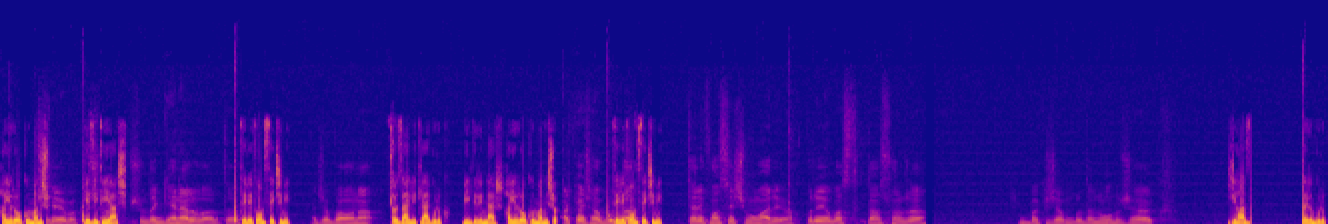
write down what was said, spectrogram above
Hayır bir okunmamış. şeye. Gezintiyi aç. Şurada genel vardı. Telefon seçimi. Acaba ona Özellikler grup. Bildirimler. Hayır okunmamış. ö- arkadaşlar burada Telefon seçimi. telefon seçimi var ya. Buraya bastıktan sonra şimdi bakacağım burada ne olacak. Cihazların grup.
